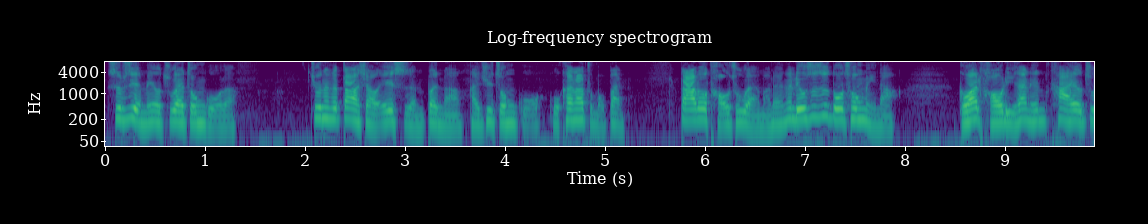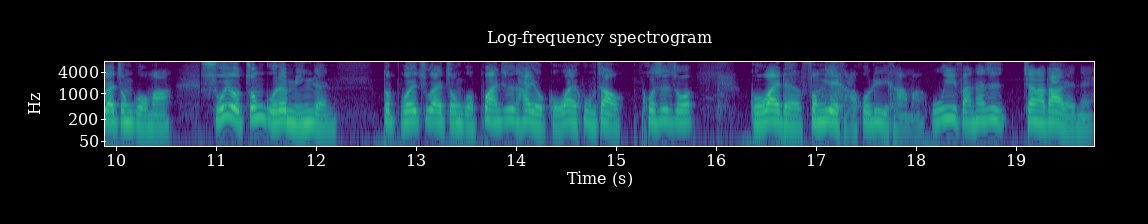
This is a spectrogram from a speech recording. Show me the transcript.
是不是也没有住在中国了？就那个大小 S 很笨啊，还去中国，我看他怎么办？大家都逃出来嘛？那刘诗诗多聪明啊，赶快逃离！看，他还有住在中国吗？所有中国的名人都不会住在中国，不然就是他有国外护照，或是说国外的枫叶卡或绿卡嘛。吴亦凡他是加拿大人呢，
